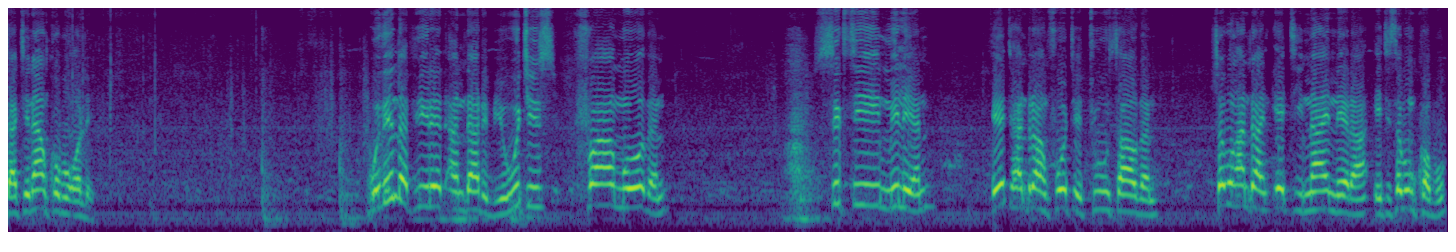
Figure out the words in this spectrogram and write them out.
39 kobo only. Within the period under review, which is far more than 60 million 842,789 naira 87 kobo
